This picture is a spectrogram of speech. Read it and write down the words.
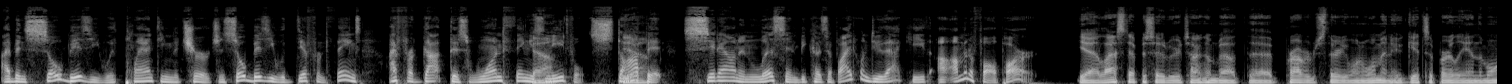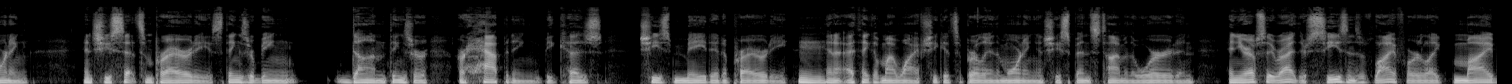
I've been so busy with planting the church and so busy with different things. I forgot this one thing is needful. Stop Yeah. it, sit down and listen because if I don't do that, Keith, I- I'm going to fall apart. Yeah, last episode we were talking about the Proverbs 31 woman who gets up early in the morning and she sets some priorities. Things are being done, things are, are happening because she's made it a priority. And I, I think of my wife. She gets up early in the morning and she spends time in the Word. And, and you're absolutely right. There's seasons of life where, like, my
